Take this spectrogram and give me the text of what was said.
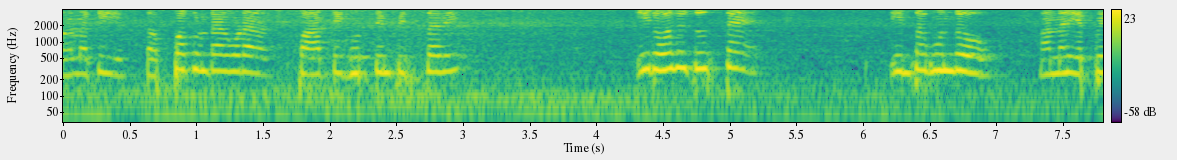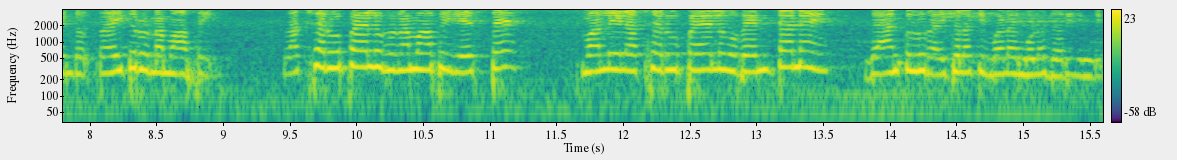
వాళ్ళకి తప్పకుండా కూడా పార్టీ గుర్తింపు ఇస్తుంది ఈరోజు చూస్తే ఇంతకుముందు అన్న చెప్పిండు రైతు రుణమాఫీ. లక్ష రూపాయలు రుణమాఫీ చేస్తే మళ్ళీ లక్ష రూపాయలు వెంటనే బ్యాంకులు రైతులకు ఇవ్వడం కూడా జరిగింది.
